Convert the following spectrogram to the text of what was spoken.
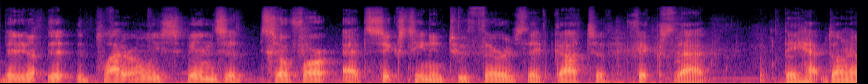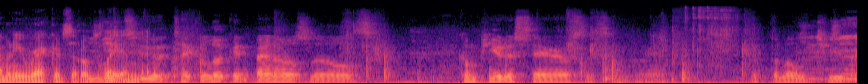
The, the, the platter only spins at so far at 16 and two thirds. They've got to fix that. They ha- don't have any records that'll You play need in to that. take a look at Benno's little computer stereo system here. With the little tube.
